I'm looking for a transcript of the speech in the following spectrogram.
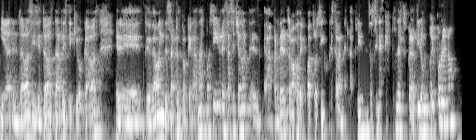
Y era, te entrabas y si entrabas tarde y te equivocabas, eh, te daban desastres porque era, es posible, estás echando el, a perder el trabajo de cuatro o cinco que estaban en la tril. Entonces tienes que tener super tiro. Hoy por hoy no.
